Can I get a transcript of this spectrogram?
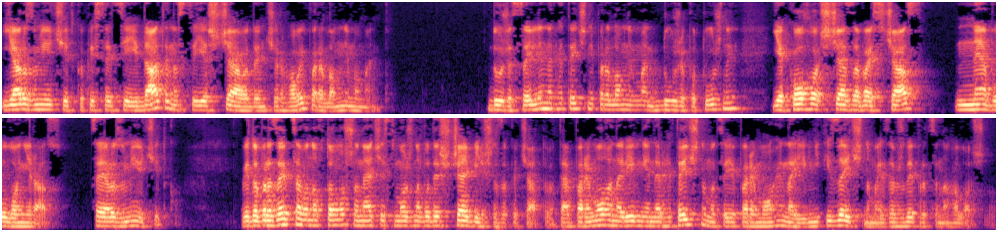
Я розумію чітко, після цієї дати настає ще один черговий переломний момент. Дуже сильний енергетичний переломний момент, дуже потужний, якого ще за весь час не було ні разу. Це я розумію чітко. Відобразиться воно в тому, що нечисть можна буде ще більше запечатувати. А перемога на рівні енергетичному це є перемоги на рівні фізичному. Я завжди про це наголошував.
